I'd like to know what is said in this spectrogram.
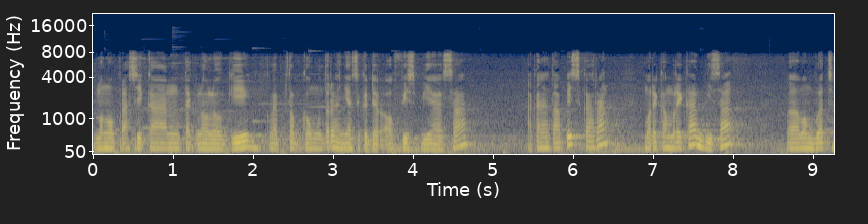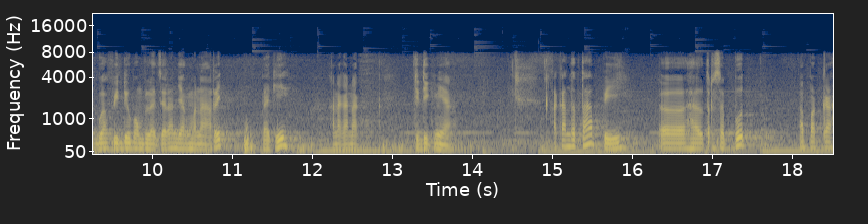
mengoperasikan teknologi laptop komputer hanya sekedar office biasa. Akan tetapi sekarang mereka-mereka bisa uh, membuat sebuah video pembelajaran yang menarik bagi anak-anak didiknya. Akan tetapi uh, hal tersebut apakah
